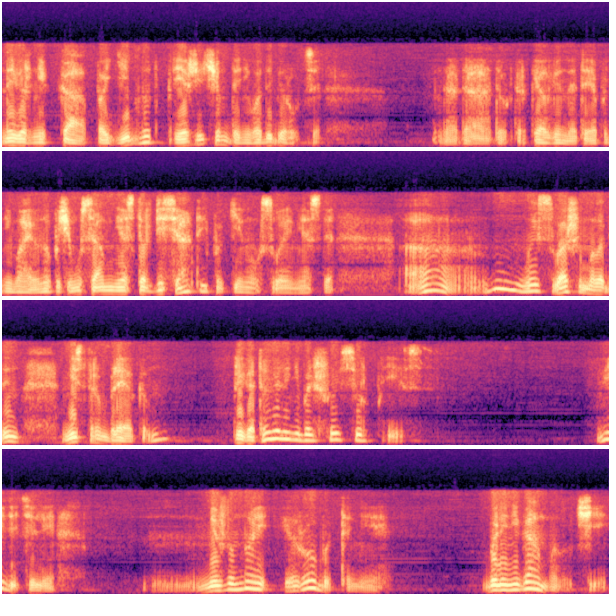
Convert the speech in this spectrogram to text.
наверняка погибнут, прежде чем до него доберутся. Да-да, доктор Келвин, это я понимаю, но почему сам Нестор Десятый покинул свое место? А, мы с вашим молодым мистером Блэком приготовили небольшой сюрприз. Видите ли, между мной и роботами были не гамма-лучи,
